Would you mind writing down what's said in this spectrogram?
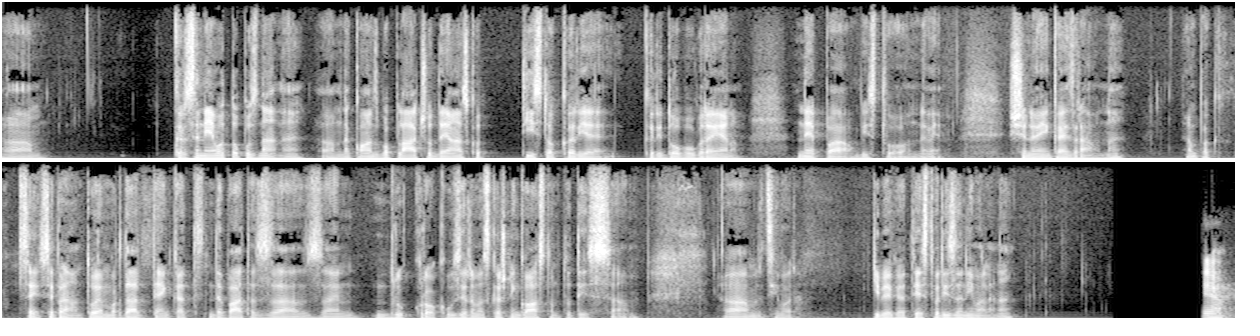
um, ker se njemu to pozna. Um, na koncu bo plačal dejansko tisto, kar je, kar je dobro ugrajeno, ne pa v bistvu ne vem, še ne vem, kaj zraven. Ne. Ampak Se, se pravi, to je morda enkrat debata za, za en drug krok, oziroma s kakšnim gostom, tudi s, um, um, recimo, ki bi ga te stvari zanimale. Ne? Ja,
